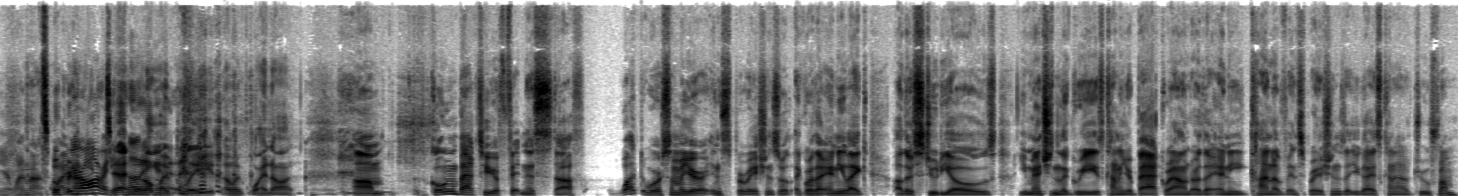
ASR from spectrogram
Yeah, why not? It's Why already You're not? already dead and killing on my it. plate. I'm like, why not? Going back to your fitness stuff, what were some of your inspirations? Or like, were there any like other studios? You mentioned the Grease, kind of your background. Are there any kind of inspirations that you guys kind of drew from?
